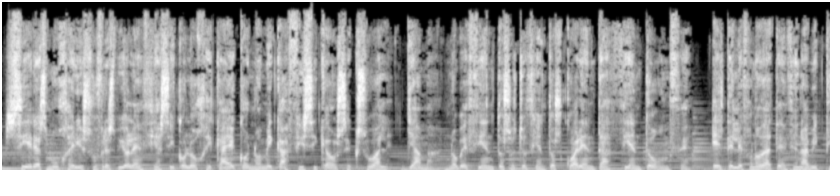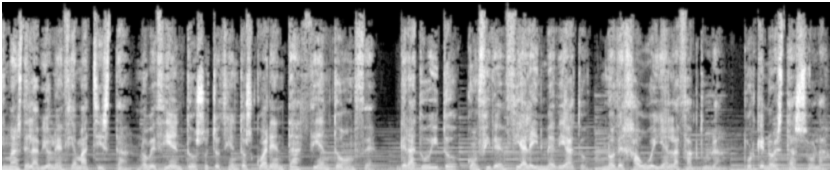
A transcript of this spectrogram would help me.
Si eres mujer y sufres violencia psicológica, económica, física o sexual, llama 900-840-111. El teléfono de atención a víctimas de la violencia machista, 900-840-111. Gratuito, confidencial e inmediato. No deja huella en la factura, porque no estás sola.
